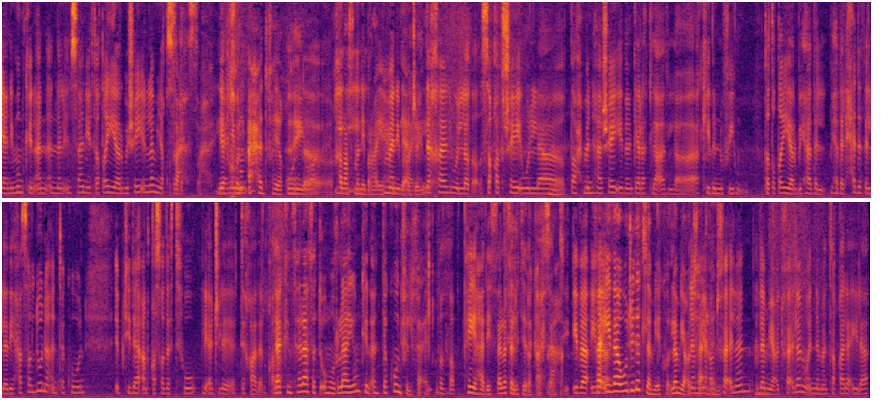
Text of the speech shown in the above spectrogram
يعني ممكن أن أن الإنسان يتطير بشيء لم يقصده. صح صح. يعني يدخل أحد فيقول أيوة. خلاص ماني برايح ماني برايح. دخل ولا سقط شيء ولا مم. طاح منها شيء إذا قالت لا, لا أكيد أنه فيه تتطير بهذا بهذا الحدث الذي حصل دون أن تكون ابتداء قصدته لأجل اتخاذ القرار. لكن ثلاثة أمور لا يمكن أن تكون في الفعل. بالضبط. هي هذه الثلاثة التي ذكرتها. إذا, إذا فإذا وجدت لم يكن لم يعد لم فعلا. يعد فعلا لم يعد فعلا وإنما انتقل إلى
